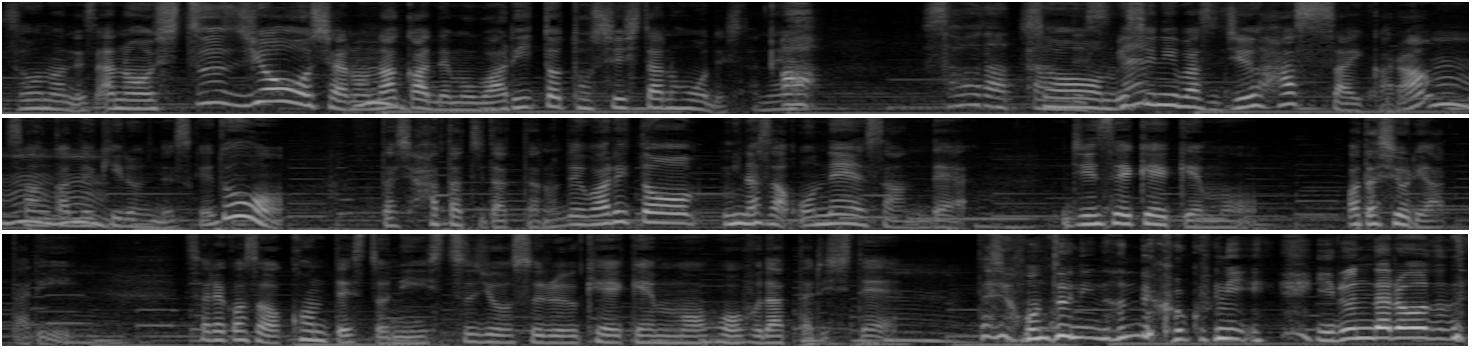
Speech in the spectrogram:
そうなんです。あの出場者の中でも割と年下の方でしたね、うん、あそうだったんです、ね、ミスユニバース18歳から参加できるんですけど、うんうんうん、私二十歳だったので割と皆さんお姉さんで、人生経験も私よりあったり、うん、それこそコンテストに出場する経験も豊富だったりして、うん、私本当になんでここにいるんだろうっ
